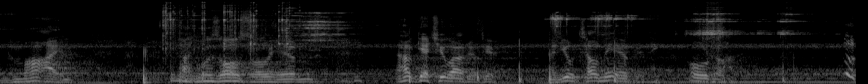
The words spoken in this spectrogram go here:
In the mine. That was also him. I'll get you out of here, and you'll tell me everything. Hold on.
